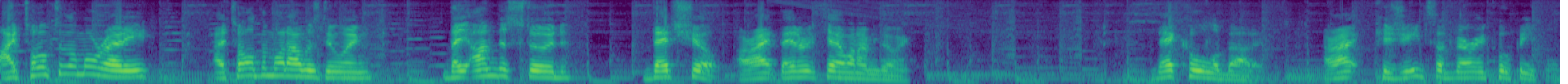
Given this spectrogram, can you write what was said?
I talked to them already. I told them what I was doing. They understood. They're chill, alright? They don't care what I'm doing. They're cool about it. Alright? Khajiits are very cool people.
